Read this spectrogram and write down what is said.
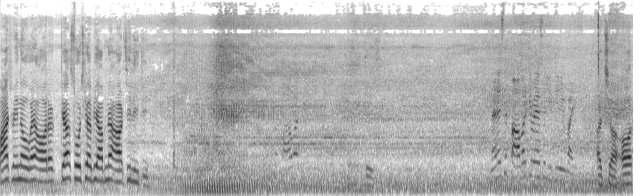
पाँच महीने हो गए और क्या सोच के अभी आपने आर सी ली थी? मैंने सिर्फ़ पावर की वजह से ली थी ये बाइक अच्छा और।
